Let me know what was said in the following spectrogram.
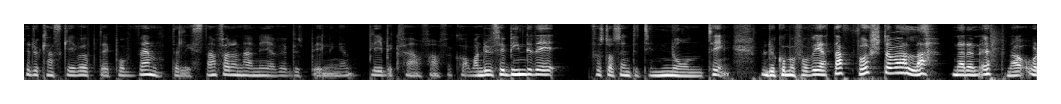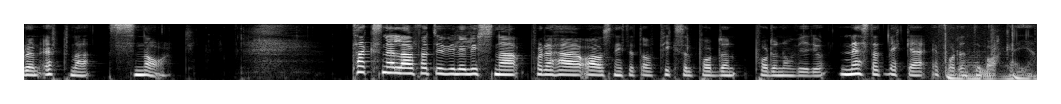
där du kan skriva upp dig på väntelistan för den här nya webbutbildningen Bli bekväm framför kameran. Du förbinder dig förstås inte till någonting, men du kommer få veta först av alla när den öppnar och den öppnar snart. Tack snälla för att du ville lyssna på det här avsnittet av Pixelpodden, podden om video. Nästa vecka är podden tillbaka igen.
